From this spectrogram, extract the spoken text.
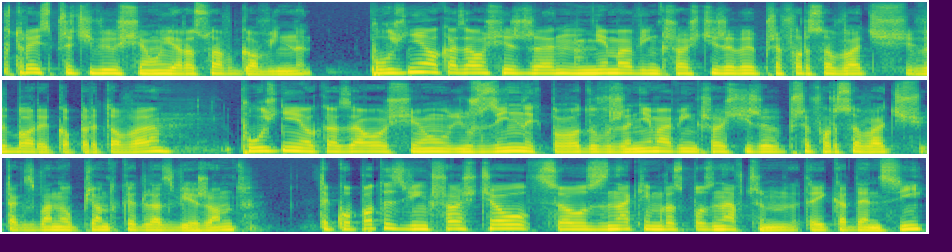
której sprzeciwił się Jarosław Gowin. Później okazało się, że nie ma większości, żeby przeforsować wybory kopertowe. Później okazało się już z innych powodów, że nie ma większości, żeby przeforsować tak zwaną piątkę dla zwierząt. Te kłopoty z większością są znakiem rozpoznawczym tej kadencji.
